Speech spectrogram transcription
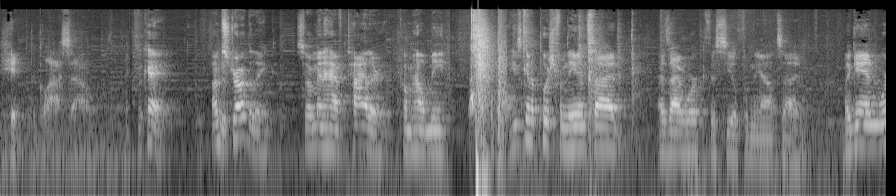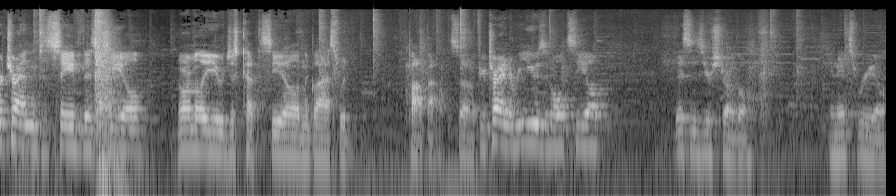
hit the glass out. Okay, I'm struggling, so I'm gonna have Tyler come help me. He's gonna push from the inside as I work the seal from the outside. Again, we're trying to save this seal. Normally you would just cut the seal and the glass would pop out. So if you're trying to reuse an old seal, this is your struggle. And it's real.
